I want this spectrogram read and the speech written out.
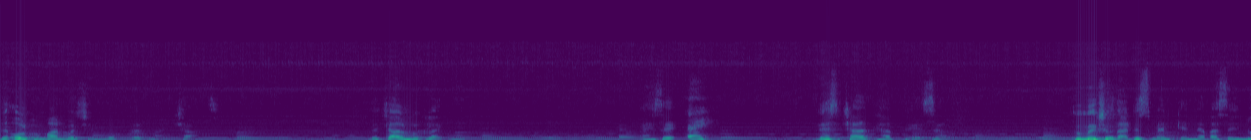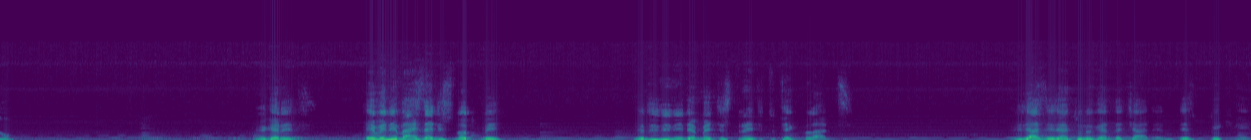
The old woman, when she looked at my child, the child looked like me. I said, hey, this child helped herself to make sure that this man can never say no. You get it? Even if I said it's not me, you didn't need a magistrate to take blood. You just needed to look at the child and this big head,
